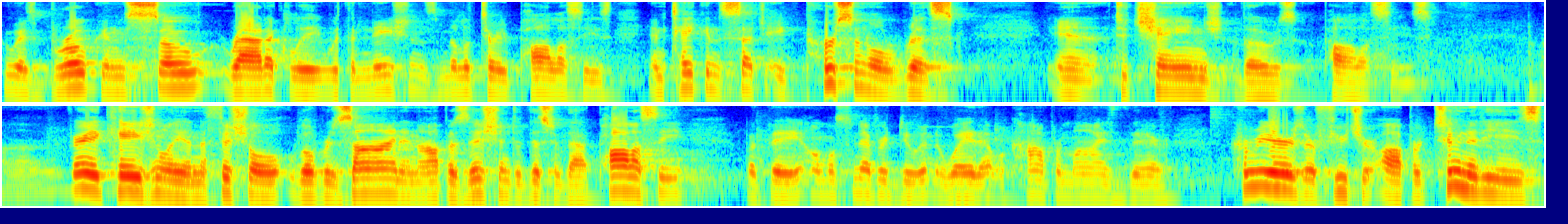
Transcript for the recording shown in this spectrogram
who has broken so radically with the nation's military policies and taken such a personal risk in, to change those policies. Uh, very occasionally, an official will resign in opposition to this or that policy, but they almost never do it in a way that will compromise their careers or future opportunities,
